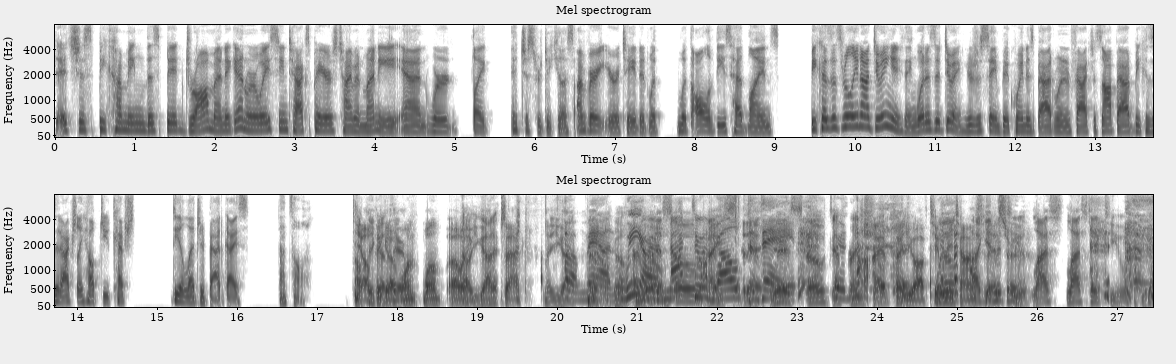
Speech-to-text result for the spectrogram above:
it's just becoming this big drama and again, we're wasting taxpayers time and money and we're like it's just ridiculous. I'm very irritated with with all of these headlines because it's really not doing anything. What is it doing? You're just saying Bitcoin is bad when in fact it's not bad because it actually helped you catch the alleged bad guys. That's all. Yeah, I'll, pick, pick, it up. There. One, one, oh, oh, you got it, Zach. No, you got oh, it. Oh man, no, no. we are not so doing nice well today. today. We're so differential. I have cut you off too well, many times. I give today, it sir. to you. Last, last take to you. you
